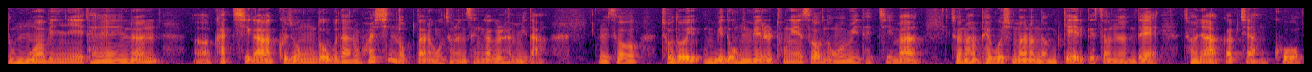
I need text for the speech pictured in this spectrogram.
농업인이 되는 어, 가치가 그 정도보다는 훨씬 높다고 저는 생각을 합니다. 그래서 저도 이 온비도 공매를 통해서 농업이 됐지만 저는 한 150만 원 넘게 이렇게 썼는데 전혀 아깝지 않고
